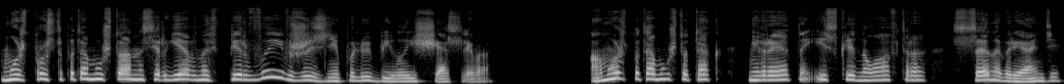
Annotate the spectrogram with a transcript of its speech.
Может, просто потому, что Анна Сергеевна впервые в жизни полюбила и счастлива. А может, потому, что так невероятно искренне у автора сцена в варианте.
